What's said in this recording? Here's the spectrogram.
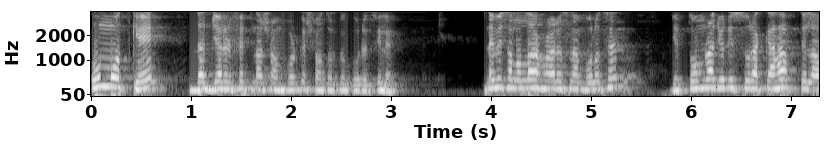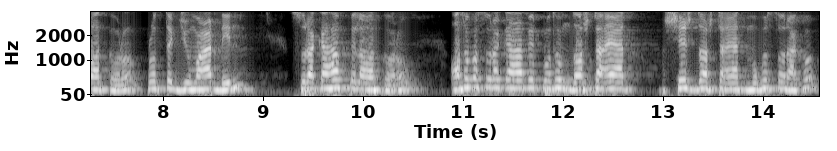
উম্মতকে দাজ্জালের ফিতনা সম্পর্কে সতর্ক করেছিলেন। নবী ওয়াসাল্লাম বলেছেন যে, তোমরা যদি সূরা কাহাফ তেলাওয়াত করো, প্রত্যেক জুমার দিন সূরা কাহাফ তেলাওয়াত করো, অথবা সূরা কাহাফের প্রথম দশটা আয়াত, শেষ দশটা আয়াত মুখস্থ রাখো,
